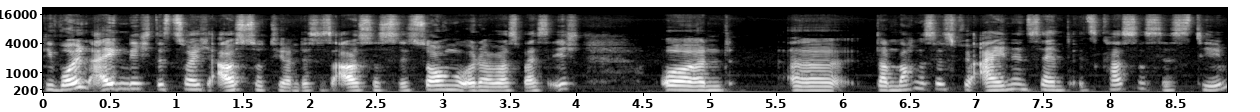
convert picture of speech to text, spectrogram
die wollen eigentlich das Zeug aussortieren, das ist außer Saison oder was weiß ich. Und äh, dann machen sie es für einen Cent ins Kassensystem.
